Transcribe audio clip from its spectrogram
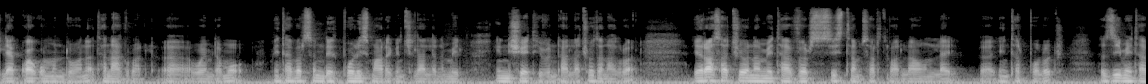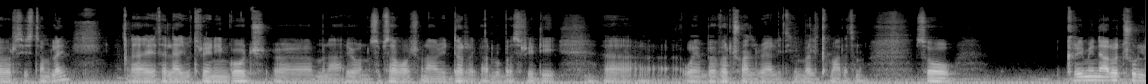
ሊያቋቁም እንደሆነ ተናግሯል። ወይም ደግሞ metaverse ን እንዴት police ማድረግ እንችላለን የሚል initiative እንዳላቸው ተናግረዋል የራሳቸው የሆነ metaverse system ሰርተዋል አሁን ላይ ኢንተርፖሎች። እዚህ metaverse system ላይ የተለያዩ training ኦች የሆኑ ስብሰባዎች ምናምን ይደረጋሉ በ 3D ወይም በ virtual reality መልክ ማለት ነው criminal ኦች ሁል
